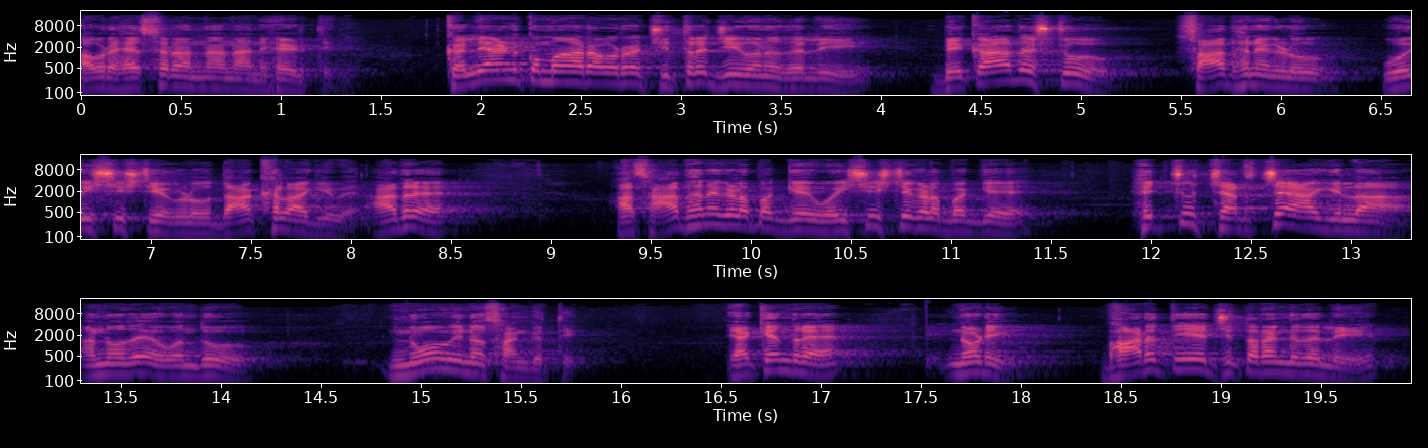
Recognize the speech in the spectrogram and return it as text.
ಅವರ ಹೆಸರನ್ನು ನಾನು ಹೇಳ್ತೀನಿ. ಕಲ್ಯಾಣ್ ಕುಮಾರ್ ಅವರ ಚಿತ್ರಜೀವನದಲ್ಲಿ ಬೇಕಾದಷ್ಟು ಸಾಧನೆಗಳು, ವೈಶಿಷ್ಟ್ಯಗಳು ದಾಖಲಾಗಿವೆ. ಆದರೆ ಆ ಸಾಧನೆಗಳ ಬಗ್ಗೆ, ವೈಶಿಷ್ಟ್ಯಗಳ ಬಗ್ಗೆ ಹೆಚ್ಚು ಚರ್ಚೆ ಆಗಿಲ್ಲ ಅನ್ನೋದೇ ಒಂದು ನೋವಿನ ಸಂಗತಿ. ಯಾಕೆಂದರೆ ನೋಡಿ, ಭಾರತೀಯ ಚಿತ್ರರಂಗದಲ್ಲಿ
